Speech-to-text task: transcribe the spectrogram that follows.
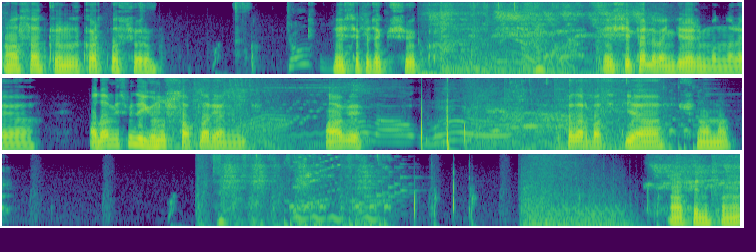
Aa kırmızı kart basıyorum. Neyse yapacak bir şey yok. Neyse yeterli ben girerim bunlara ya. Adam ismi de Yunus Saplar yani. Abi bu kadar basit ya. Şunu almak. Aferin sana.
